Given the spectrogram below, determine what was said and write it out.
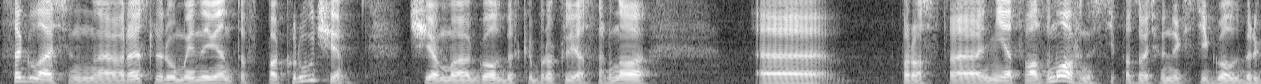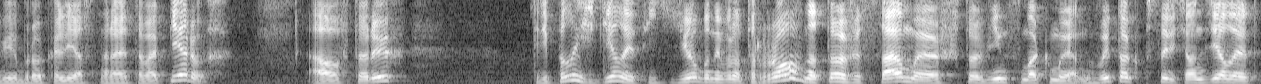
Согласен, э, ростер у мейн-ивентов покруче, чем э, Голдберг и Брок Леснер, но э, просто нет возможности позвать в NXT Голдберга и Брока Леснера, это во-первых. А во-вторых, Triple H делает ебаный в рот ровно то же самое, что Винс Макмен. Вы только посмотрите, он делает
